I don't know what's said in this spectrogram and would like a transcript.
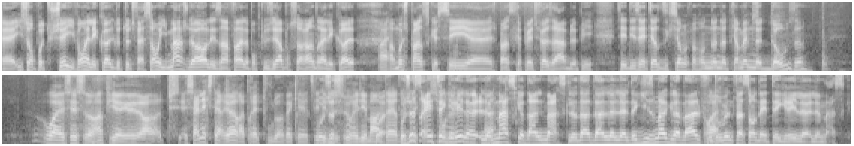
euh, ils sont pas touchés, ils vont à l'école de toute façon. Ils marchent dehors, les enfants, là, pour plusieurs, pour se rendre à l'école. Alors moi, je pense que c'est, je pense que ça peut être faisable. Puis, des interdictions, je pense qu'on a notre, quand même notre dose. Oui, c'est ça. Hein. Euh, puis, c'est à l'extérieur, après tout, là, avec euh, des mesures élémentaires. Il faut juste intégrer le, hein? masque dans le masque. Dans, le, déguisement global, il faut trouver une façon d'intégrer le, masque.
